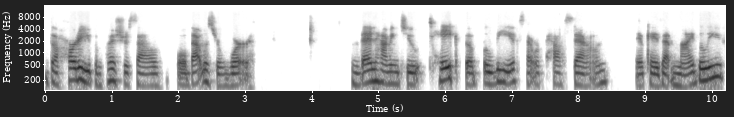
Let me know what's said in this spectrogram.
the harder you can push yourself. Well, that was your worth. Then having to take the beliefs that were passed down. Say, okay, is that my belief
